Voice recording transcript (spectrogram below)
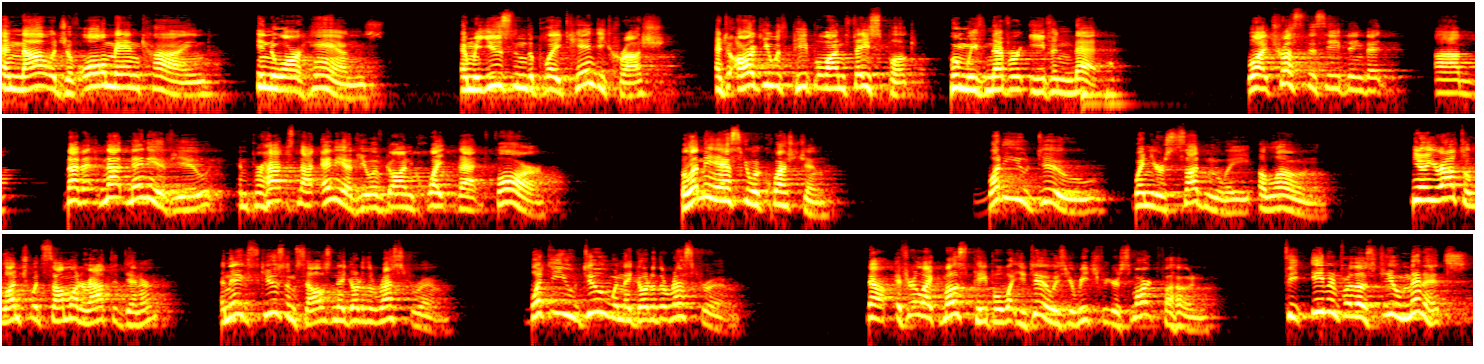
and knowledge of all mankind into our hands, and we use them to play Candy Crush and to argue with people on Facebook whom we've never even met. Well, I trust this evening that um, not, not many of you, and perhaps not any of you, have gone quite that far. But let me ask you a question What do you do when you're suddenly alone? You know, you're out to lunch with someone or out to dinner, and they excuse themselves and they go to the restroom. What do you do when they go to the restroom? Now, if you're like most people, what you do is you reach for your smartphone See, even for those few minutes,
